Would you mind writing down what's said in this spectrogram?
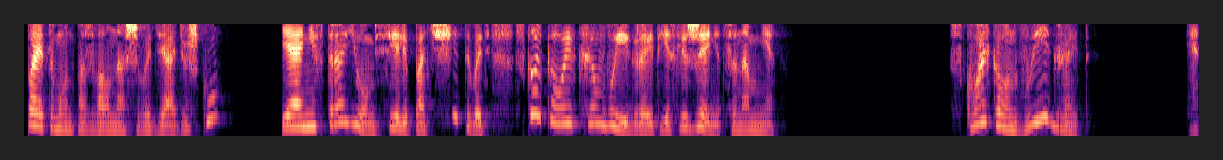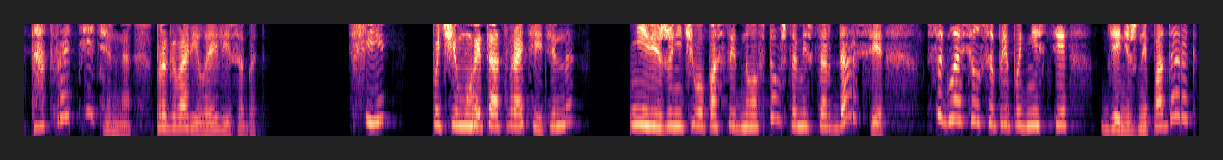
поэтому он позвал нашего дядюшку, и они втроем сели подсчитывать, сколько Уикхэм выиграет, если женится на мне. «Сколько он выиграет?» «Это отвратительно», — проговорила Элизабет. «Фи, почему это отвратительно?» Не вижу ничего постыдного в том, что мистер Дарси согласился преподнести денежный подарок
